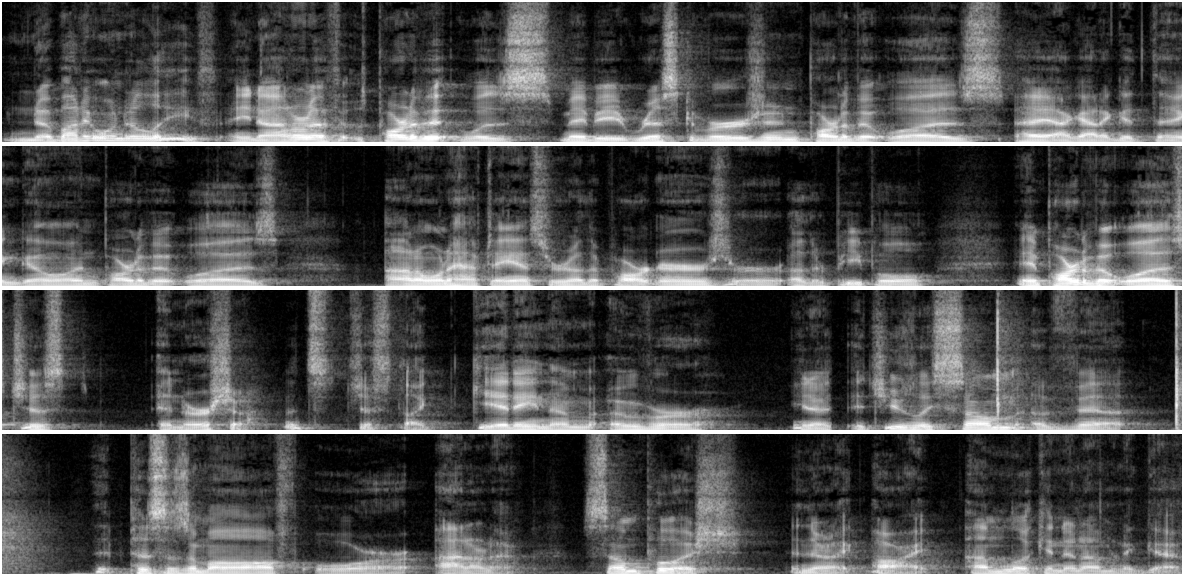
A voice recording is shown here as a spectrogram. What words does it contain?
nobody wanted to leave. You know, I don't know if it was part of it was maybe risk aversion. Part of it was, hey, I got a good thing going. Part of it was, I don't want to have to answer other partners or other people. And part of it was just inertia. It's just like getting them over, you know, it's usually some event that pisses them off or I don't know, some push and they're like, all right, I'm looking and I'm going to go.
